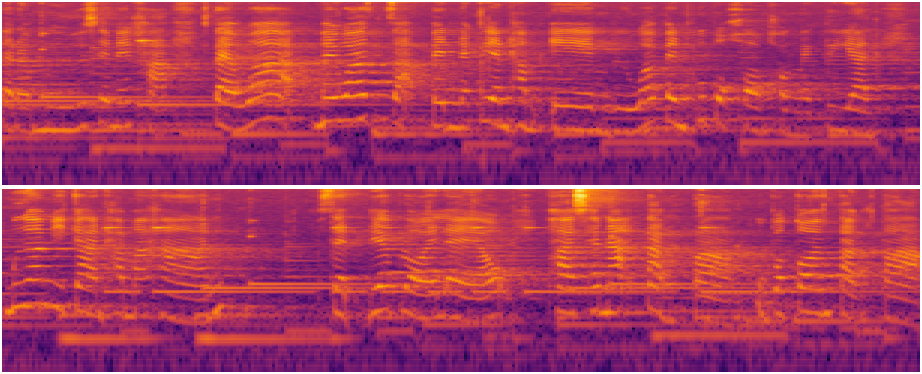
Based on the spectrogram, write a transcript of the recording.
แต่ละมื้อใช่ไหมคะ แต่ว่าไม่ว่าจะเป็นนักเรียนทำเอง หรือว่าเป็นผู้ปกครองของนักเรียน เมื่อมีการทำอาหาร เสร็จเรียบร้อยแล้ว ภาชนะต่างๆ อุปกรณ์ต่าง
